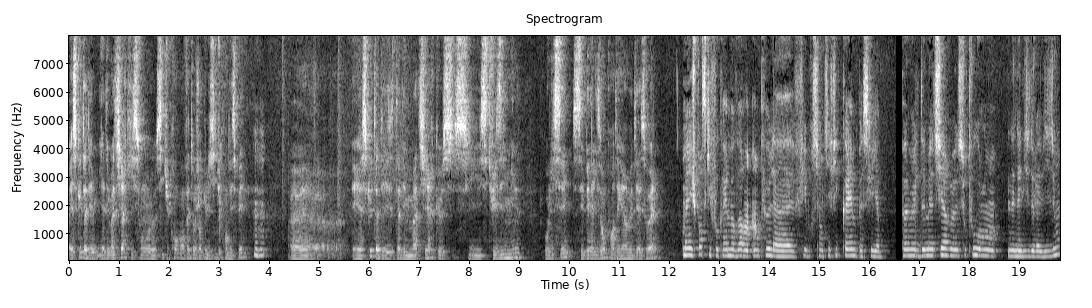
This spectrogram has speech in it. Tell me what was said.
Est-ce que tu il y a des matières qui sont. si tu prends, en fait, aujourd'hui, ici, tu prends des SP. Mhm. Euh, et est-ce que tu as, des t'as des matières que si, si, si tu les élimines au lycée, c'est pénalisant pour intégrer un BTS-OL Mais je pense qu'il faut quand même avoir un, un peu la fibre scientifique quand même, parce qu'il y a pas mal de matières, euh, surtout en analyse de la vision.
